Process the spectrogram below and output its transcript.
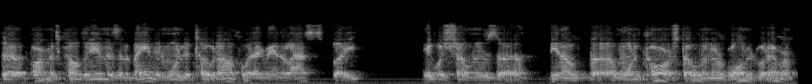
the apartment's called it in as an abandoned one that towed off where they ran the license plate. It was shown as, uh, you know, uh, one car stolen or wanted, whatever.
